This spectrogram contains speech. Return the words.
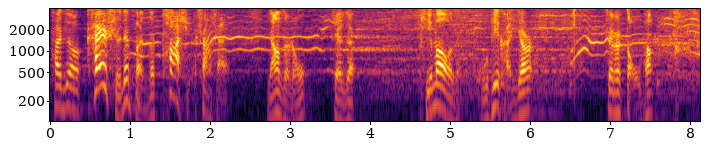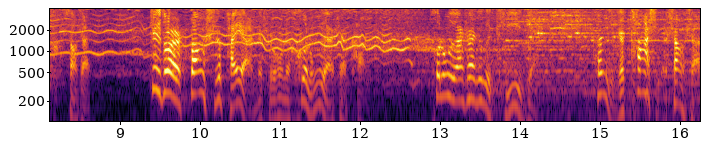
他叫开始的本子踏雪上山，杨子荣这个皮帽子虎皮坎肩儿这边斗篷上山。这段当时排演的时候呢，贺龙元帅看了，贺龙元帅就给提意见，他说：“你这踏雪上山，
